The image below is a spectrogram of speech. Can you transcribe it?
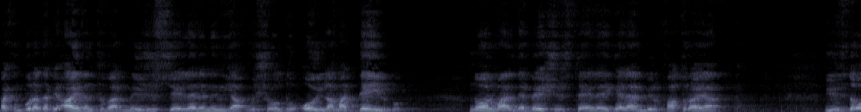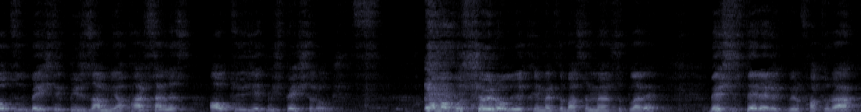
Bakın burada bir ayrıntı var. Meclis üyelerinin yapmış olduğu oylama değil bu. Normalde 500 TL gelen bir faturaya %35'lik bir zam yaparsanız 675 lira olur. Ama bu şöyle oluyor kıymetli basın mensupları. 500 TL'lik bir fatura,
